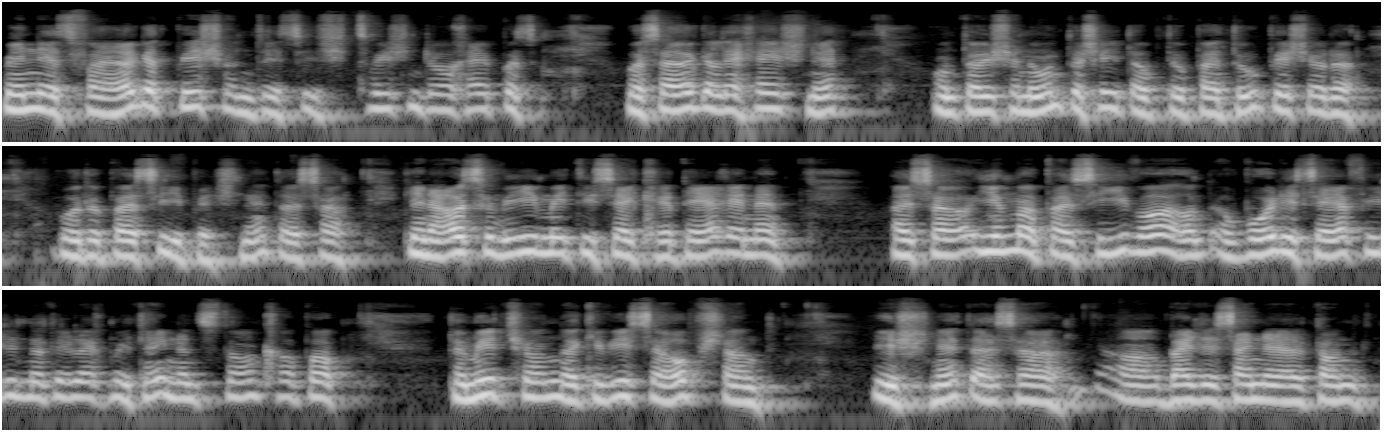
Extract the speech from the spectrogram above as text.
wenn du jetzt verärgert bist und es ist zwischendurch etwas, was ärgerlich ist, nicht? Und da ist ein Unterschied, ob du bei du bist oder, oder bei sie bist. Nicht? Also genauso wie ich mit den Sekretärinnen also immer bei sie war, und obwohl ich sehr viel natürlich mit denen zu tun gehabt habe, damit schon ein gewisser Abstand ist. Nicht? Also, äh, weil sind ja dann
